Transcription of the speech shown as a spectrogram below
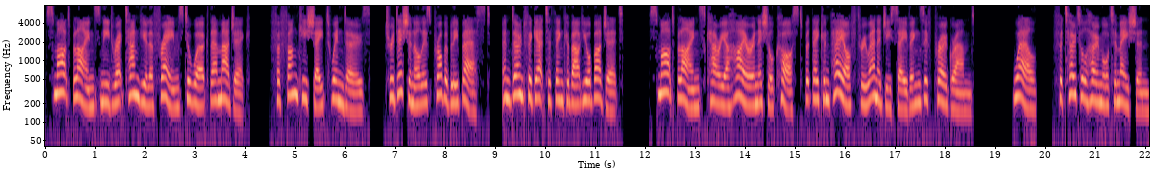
Smart blinds need rectangular frames to work their magic. For funky shaped windows, traditional is probably best. And don't forget to think about your budget. Smart blinds carry a higher initial cost but they can pay off through energy savings if programmed well. For total home automation,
